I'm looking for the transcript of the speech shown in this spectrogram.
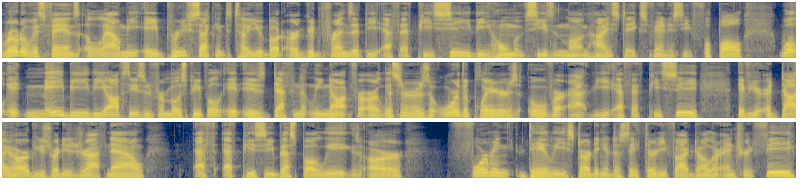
RotoViz fans, allow me a brief second to tell you about our good friends at the FFPC, the home of season long high stakes fantasy football. Well, it may be the offseason for most people, it is definitely not for our listeners or the players over at the FFPC. If you're a diehard who's ready to draft now, FFPC best ball leagues are forming daily starting at just a $35 entry fee.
